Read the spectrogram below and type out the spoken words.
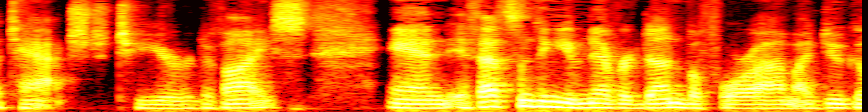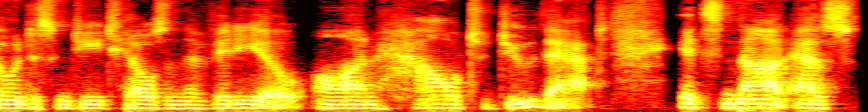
attached to your device. And if that's something you've never done before, um, I do go into some details in the video on how to do that. It's not as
